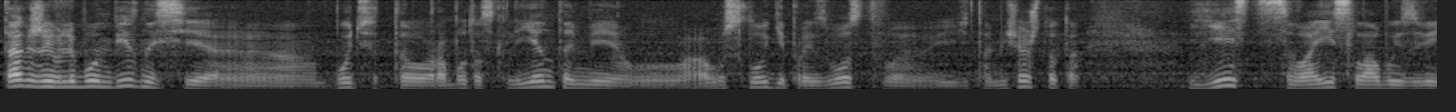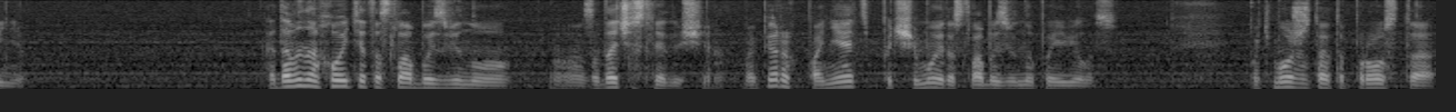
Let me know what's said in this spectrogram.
Также и в любом бизнесе, э, будь это работа с клиентами, услуги, производство и там еще что-то, есть свои слабые звенья. Когда вы находите это слабое звено, э, задача следующая. Во-первых, понять, почему это слабое звено появилось. Быть может, это просто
